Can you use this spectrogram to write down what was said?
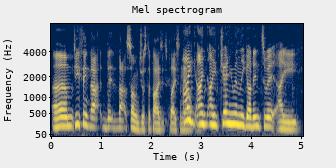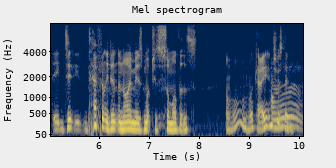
Um, Do you think that that, that song justifies its place on the I, album? I I genuinely got into it. I it, di- it definitely didn't annoy me as much as some others. Oh, okay, interesting.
